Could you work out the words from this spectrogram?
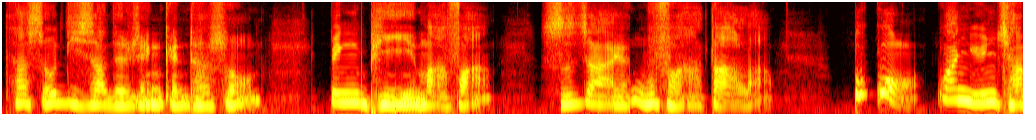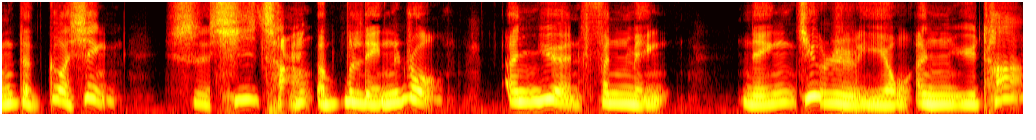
他手底下的人跟他说：“兵疲马乏，实在无法打了。”不过关云长的个性。是欺强而不凌弱，恩怨分明。您旧日有恩于他，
